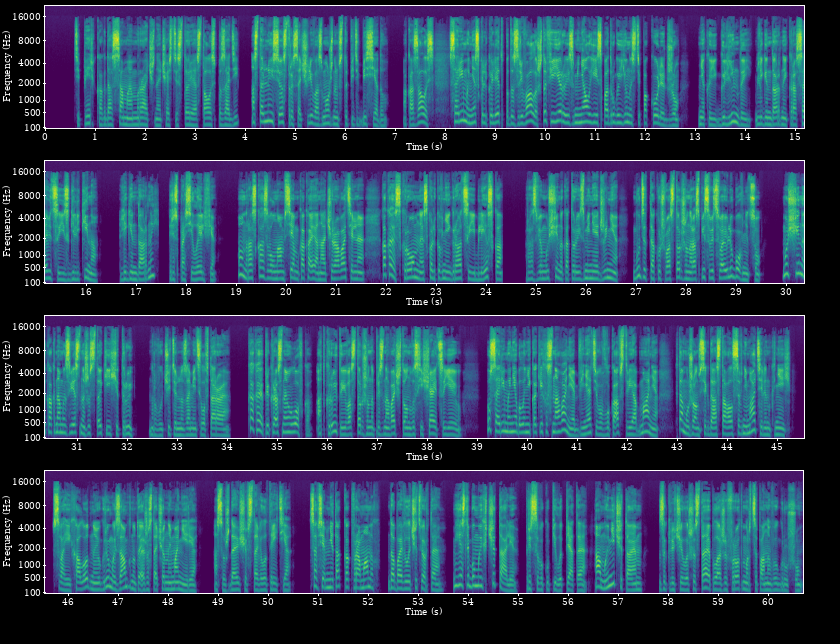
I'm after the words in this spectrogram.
Теперь, когда самая мрачная часть истории осталась позади, остальные сестры сочли возможным вступить в беседу. Оказалось, Сарима несколько лет подозревала, что Фиера изменял ей с подругой юности по колледжу, некой Глиндой, легендарной красавицей из Геликина. «Легендарный?» — переспросил Эльфи. Он рассказывал нам всем, какая она очаровательная, какая скромная, сколько в ней грации и блеска. Разве мужчина, который изменяет жене, будет так уж восторженно расписывать свою любовницу? Мужчины, как нам известно, жестокие и хитры, — нравоучительно заметила вторая. Какая прекрасная уловка, открыто и восторженно признавать, что он восхищается ею. У Саримы не было никаких оснований обвинять его в лукавстве и обмане, к тому же он всегда оставался внимателен к ней. В своей холодной, угрюмой, замкнутой, ожесточенной манере. Осуждающе вставила третья. «Совсем не так, как в романах», — добавила четвертая. «Если бы мы их читали», — присовокупила пятая. «А мы не читаем», — заключила шестая, положив рот марципановую грушу.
